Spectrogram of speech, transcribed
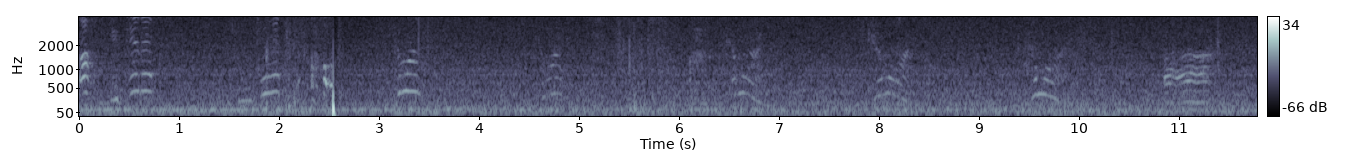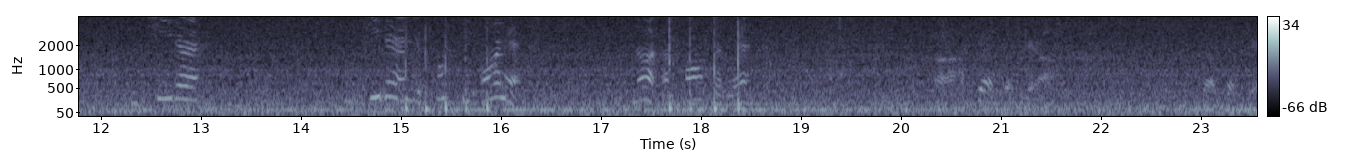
Oh. You did it. You did it. Oh, come on. Come on. Oh, come on. Come on. Come on. Uh, you cheater. You cheater, you're supposed to be on it, not on top of it. Uh, good, good girl. Okay.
